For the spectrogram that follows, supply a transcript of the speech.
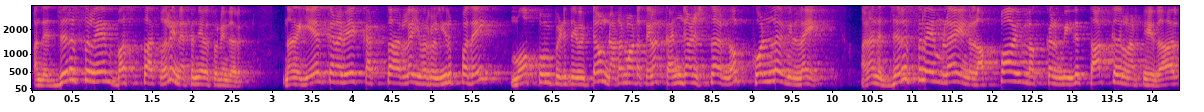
அந்த ஜெருசலேம் பஸ் தாக்குதலை நெத்தனியாக சொல்லியிருந்தார். நாங்கள் ஏற்கனவே கத்தாரில் இவர்கள் இருப்பதை மோப்பம் பிடித்து விட்டோம். நடமாட்டத்தை எல்லாம் கண்காணிச்சுட்டு தான் இருந்தோம். கொல்லவில்லை. ஆனால் அந்த ஜெருசலேமில் எங்கள் அப்பாவி மக்கள் மீது தாக்குதல் நடத்தியதால்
